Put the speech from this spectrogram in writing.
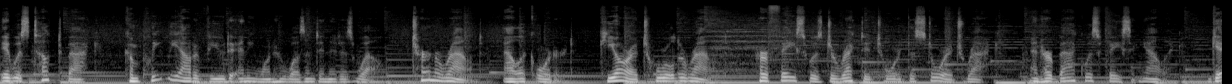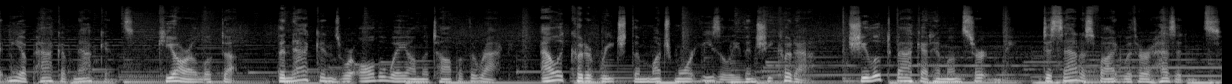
It was tucked back, completely out of view to anyone who wasn't in it as well. Turn around, Alec ordered. Kiara twirled around. Her face was directed toward the storage rack, and her back was facing Alec. Get me a pack of napkins. Kiara looked up. The napkins were all the way on the top of the rack. Alec could have reached them much more easily than she could have. She looked back at him uncertainly, dissatisfied with her hesitance.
